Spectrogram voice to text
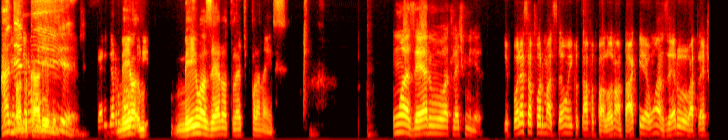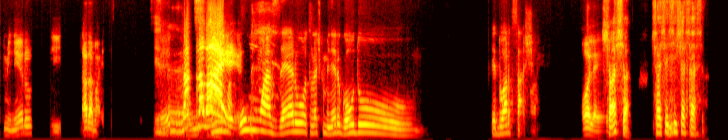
Ademir! Meio, meio a zero Atlético Paranaense. 1x0 Atlético Mineiro. Se for essa formação aí que o Tafa falou no ataque, é 1x0 Atlético Mineiro e nada mais. E Nada mais! 1 a 0 Atlético Mineiro, gol do Eduardo Sacha. Olha aí. Chacha? Chacha, chacha, chacha.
